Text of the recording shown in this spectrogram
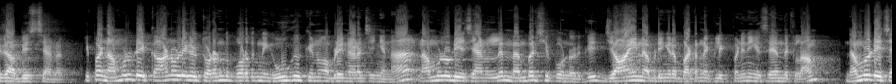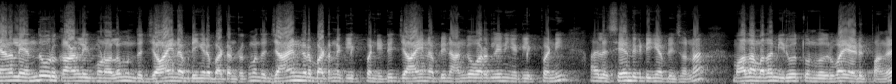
இது அபிஸ் சேனல் இப்போ நம்மளுடைய காணொளிகள் தொடர்ந்து போகிறதுக்கு நீங்கள் ஊக்குவிக்கணும் அப்படின்னு நினச்சிங்கன்னா நம்மளுடைய சேனலில் மெம்பர்ஷிப் ஒன்று இருக்குது ஜாயின் அப்படிங்கிற பட்டனை கிளிக் பண்ணி நீங்கள் சேர்ந்துக்கலாம். நம்மளுடைய சேனலில் எந்த ஒரு காணொலிக்கு போனாலும் இந்த ஜாயின் அப்படிங்கிற பட்டன் இருக்கும். அந்த ஜாயின்கிற பட்டனை கிளிக் பண்ணிட்டு ஜாயின் அப்படின்னு அங்கே வரதுலேயே நீங்கள் கிளிக் பண்ணி அதில் சேர்ந்துக்கிட்டீங்க அப்படின்னு சொன்னால் மாதம் மாதம் இருபத்தொன்பது ரூபாய் எடுப்பாங்க.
